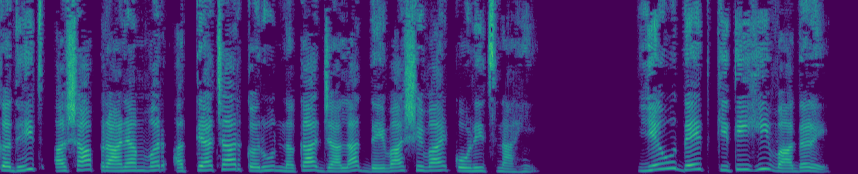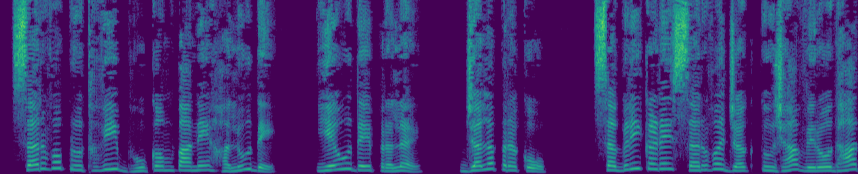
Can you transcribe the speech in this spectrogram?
कधीच अशा प्राण्यांवर अत्याचार करू नका ज्याला देवाशिवाय कोणीच नाही. येऊ देत कितीही वादळे सर्व पृथ्वी भूकंपाने हलू दे येऊ दे प्रलय जलप्रकोप सगळीकडे सर्व जग तुझ्या विरोधात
